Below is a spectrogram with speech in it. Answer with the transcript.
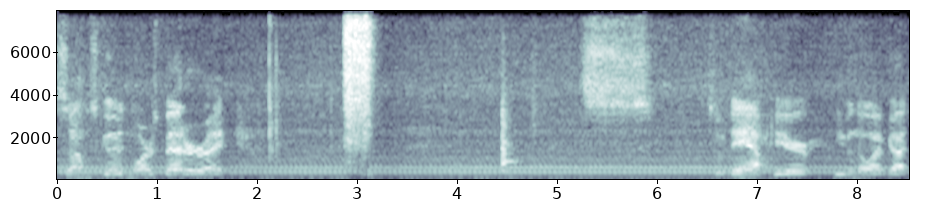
some's good, more's better, right? so damp here, even though I've got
